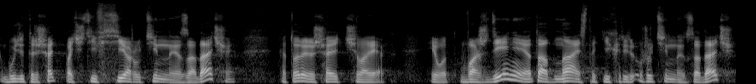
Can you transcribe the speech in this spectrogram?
будет решать почти все рутинные задачи, которые решает человек. И вот вождение — это одна из таких рутинных задач,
